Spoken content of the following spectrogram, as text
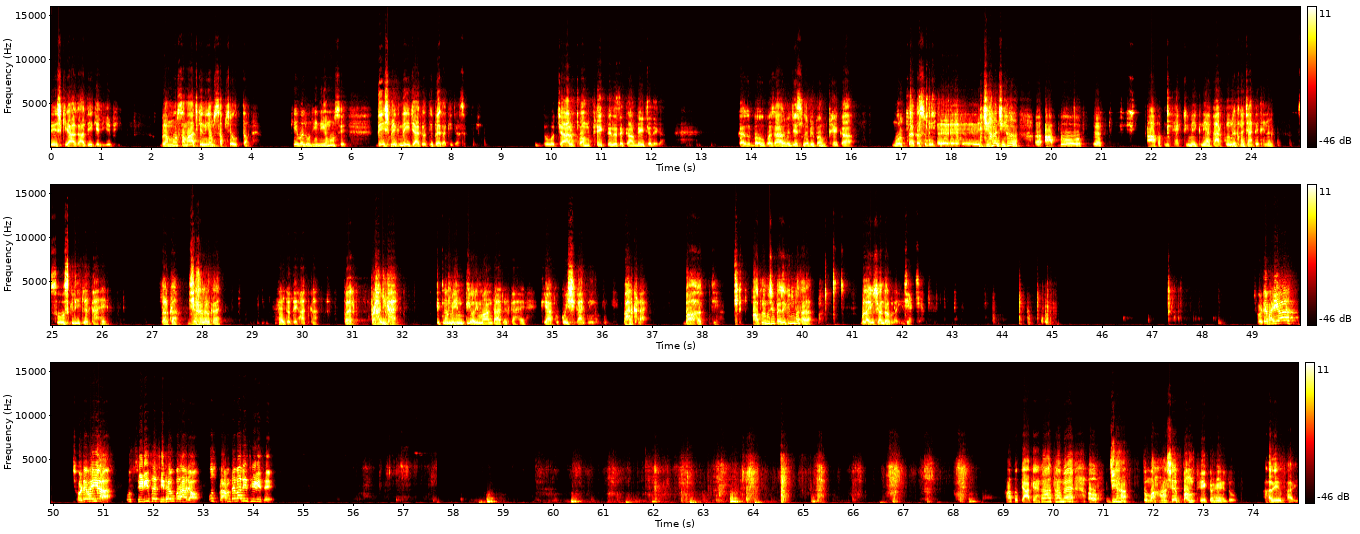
देश की आज़ादी के लिए भी ब्रह्मो समाज के नियम सबसे उत्तम है। केवल उन्हीं नियमों से देश में एक नई जागृति पैदा की जा सकती है। दो चार बम फेंक देने से काम नहीं चलेगा। कल बहु बाज़ार में जिसने भी बम फेंका मूर्खता का सबूत। जी हाँ जी हाँ। आप वो आप अपनी फैक्ट्री में एक नया कारकुन रखना चाहते थे ना? सो उसके लिए एक लड़का है। लड़का? जैसा लड़का है। है तो देहात का पर पढ़ा लिखा है। इतना मेहनती और ईमानदार लड़का है कि आपको कोई शिकायत नहीं होगी। बाहर खड़ा है। बाहर? जी आपने मुझे पहले क्यों नहीं बताया? बुलाइए उसे अंदर बुलाइए। जी अच्छा। छोटे भैया छोटे भैया उस सीढ़ी से सीधे ऊपर आ जाओ। उस बरामदे वाली सीढ़ी से। हाँ तो क्या कह रहा था मैं? ओ जी हाँ तो वहाँ से बम फेंक रहे हैं लोग। अरे भाई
